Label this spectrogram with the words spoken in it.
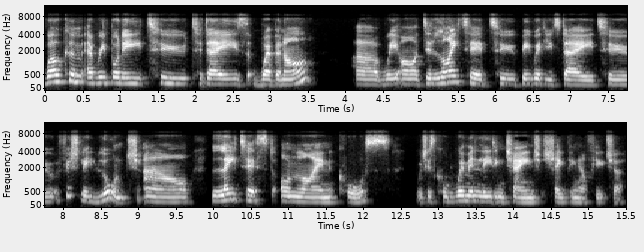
welcome everybody to today's webinar. Uh, we are delighted to be with you today to officially launch our latest online course, which is called Women Leading Change, Shaping Our Future.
